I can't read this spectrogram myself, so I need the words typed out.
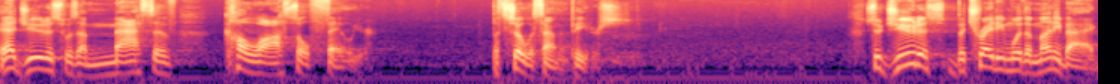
Yeah, Judas was a massive colossal failure. But so was Simon Peter's. So Judas betrayed him with a money bag.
